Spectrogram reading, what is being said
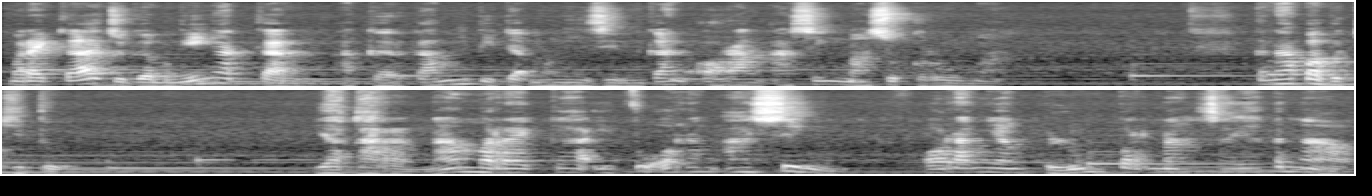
mereka juga mengingatkan agar kami tidak mengizinkan orang asing masuk ke rumah. Kenapa begitu? Ya karena mereka itu orang asing, orang yang belum pernah saya kenal.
